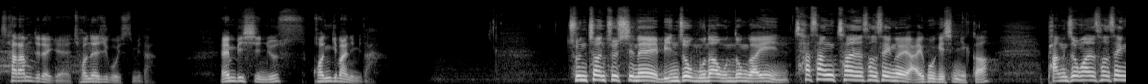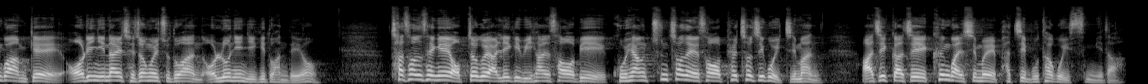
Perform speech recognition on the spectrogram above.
사람들에게 전해지고 있습니다. MBC 뉴스 권기만입니다. 춘천 출신의 민족문화운동가인 차상찬 선생을 알고 계십니까? 방정환 선생과 함께 어린이날 제정을 주도한 언론인이기도 한데요. 차 선생의 업적을 알리기 위한 사업이 고향 춘천에서 펼쳐지고 있지만 아직까지 큰 관심을 받지 못하고 있습니다.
